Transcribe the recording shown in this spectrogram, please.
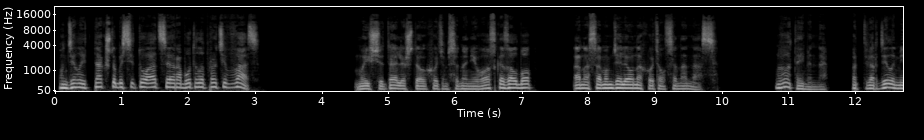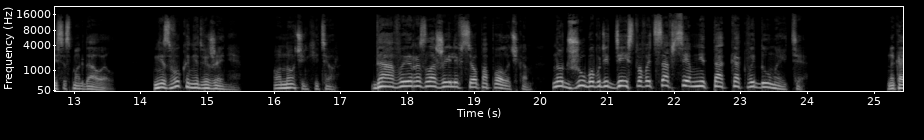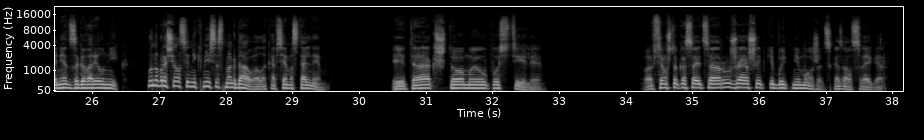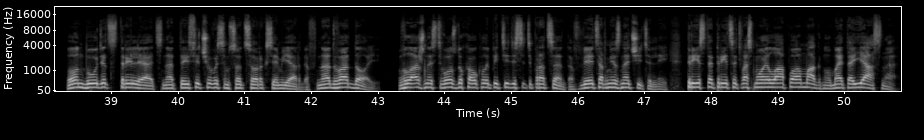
Он делает так, чтобы ситуация работала против вас. «Мы считали, что охотимся на него», — сказал Боб, «а на самом деле он охотился на нас». «Вот именно», — подтвердила миссис Макдауэлл. «Ни звука, ни движения. Он очень хитер. Да, вы разложили все по полочкам, но Джуба будет действовать совсем не так, как вы думаете». Наконец заговорил Ник. Он обращался не к миссис Макдауэлл, а ко всем остальным. Итак, что мы упустили? Во всем, что касается оружия, ошибки быть не может, сказал Свегер. Он будет стрелять на 1847 ярдов, над водой. Влажность воздуха около 50%, ветер незначительный. 338-й Лапуа Магнум, это ясно.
